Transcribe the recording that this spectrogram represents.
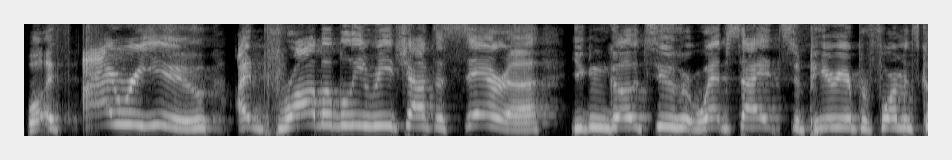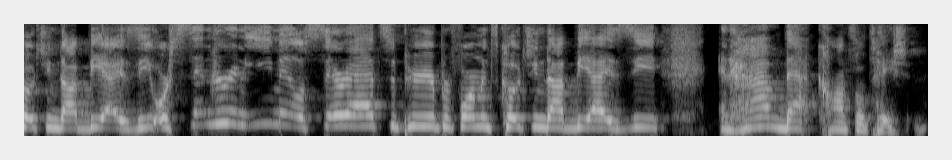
Well, if I were you, I'd probably reach out to Sarah. You can go to her website, superiorperformancecoaching.biz, or send her an email, sarah at superiorperformancecoaching.biz, and have that consultation.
